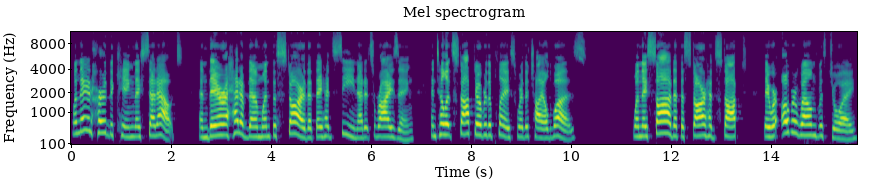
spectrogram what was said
When they had heard the king, they set out, and there ahead of them went the star that they had seen at its rising until it stopped over the place where the child was. When they saw that the star had stopped, they were overwhelmed with joy.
